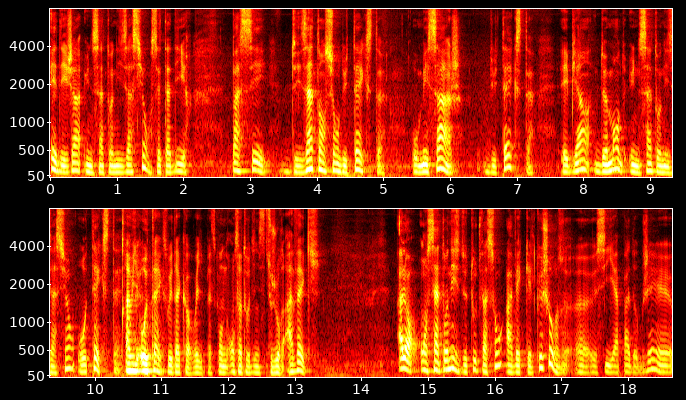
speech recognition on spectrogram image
est déjà une syntonisation, c'est-à-dire passer des intentions du texte au message du texte eh bien, demande une syntonisation au texte. Ah oui, au texte, oui, d'accord, oui, parce qu'on syntonise toujours avec. Alors, on syntonise de toute façon avec quelque chose. Euh, s'il n'y a pas d'objet euh,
